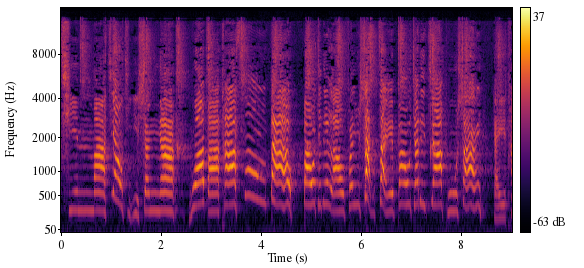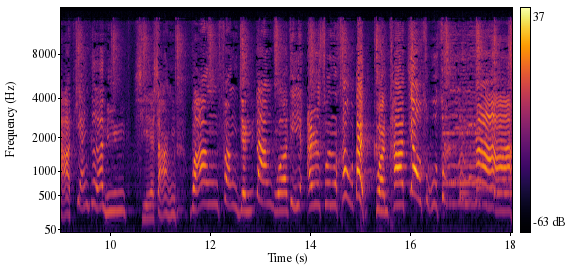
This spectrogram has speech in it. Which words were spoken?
亲妈叫几声啊，我把他送到包家的老坟上，在包家的家谱上给他填个名，写上王凤英，让我的儿孙后代管他叫祖宗啊！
